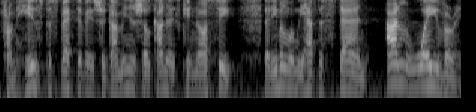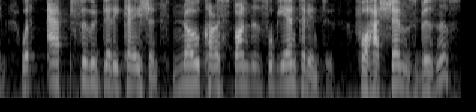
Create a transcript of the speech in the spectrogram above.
from his perspective is that even when we have to stand unwavering, with absolute dedication, no correspondence will be entered into for Hashem's business,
